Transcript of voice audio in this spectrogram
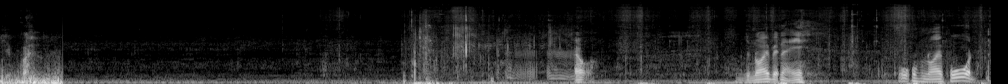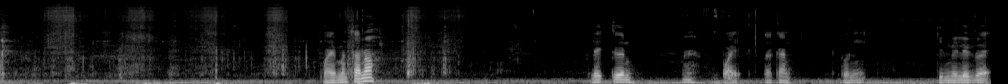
เก็บก่อนแล้วนจะน้อยไปไหน โอ้น้อยพูดปล่อยมันซะเนาะเล็กเกินนะปล่อยแล้วกัน ตัวนี้กินไม่เล็กด้วย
